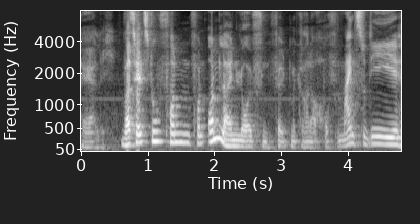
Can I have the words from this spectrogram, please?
Herrlich. Was hältst du von, von Online-Läufen, fällt mir gerade auf. Meinst du die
